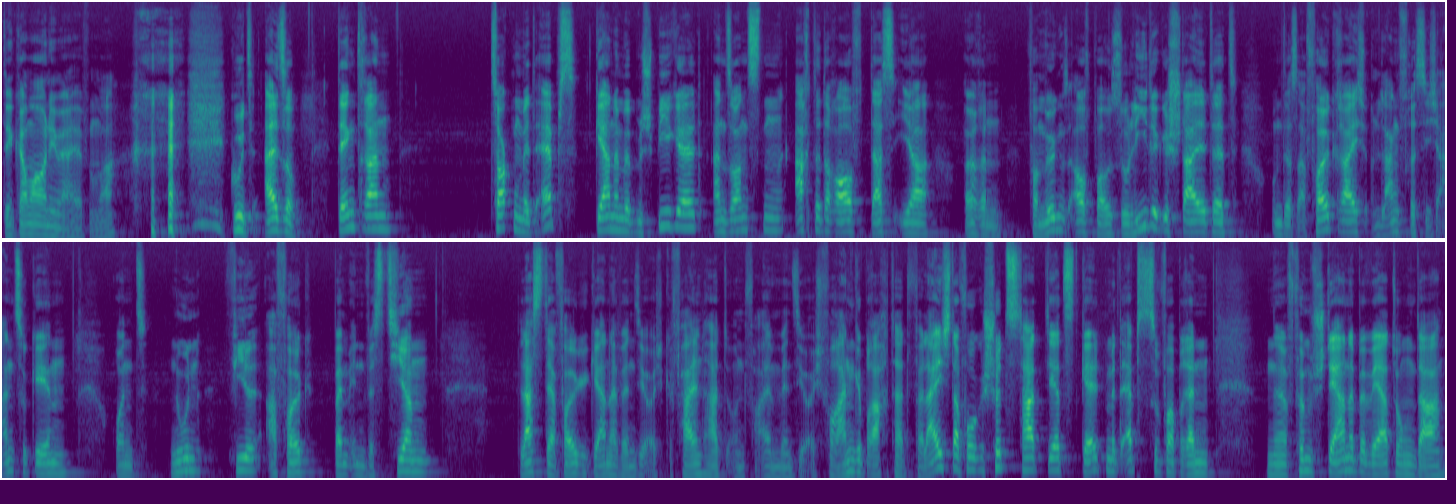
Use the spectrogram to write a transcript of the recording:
den kann man auch nicht mehr helfen, wa? Gut, also denkt dran, zocken mit Apps, gerne mit dem Spielgeld. Ansonsten achtet darauf, dass ihr euren Vermögensaufbau solide gestaltet um das erfolgreich und langfristig anzugehen. Und nun viel Erfolg beim Investieren. Lasst der Folge gerne, wenn sie euch gefallen hat und vor allem, wenn sie euch vorangebracht hat, vielleicht davor geschützt hat, jetzt Geld mit Apps zu verbrennen, eine 5-Sterne-Bewertung da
